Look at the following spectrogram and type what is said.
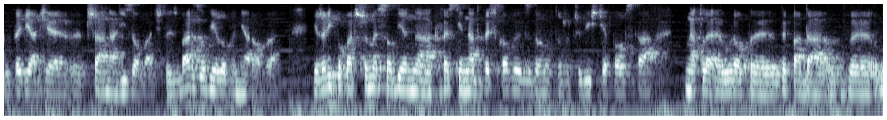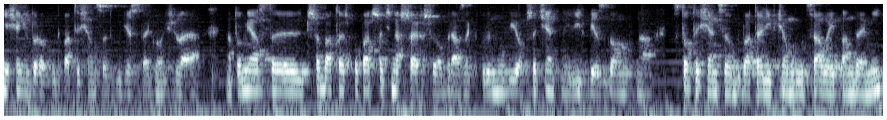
w wywiadzie e, przeanalizować. To jest bardzo wielowymiarowe. Jeżeli popatrzymy sobie na kwestie nadwyżkowych zgonów, to rzeczywiście Polska na tle Europy wypada w odniesieniu do roku 2020 źle. Natomiast y, trzeba też popatrzeć na szerszy obrazek, który mówi o przeciętnej liczbie zgonów na 100 tysięcy obywateli w ciągu całej pandemii.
